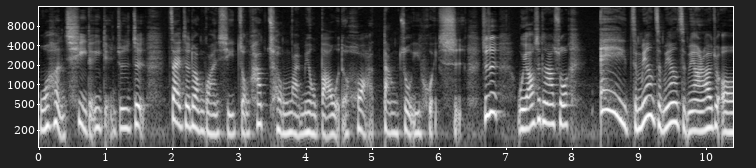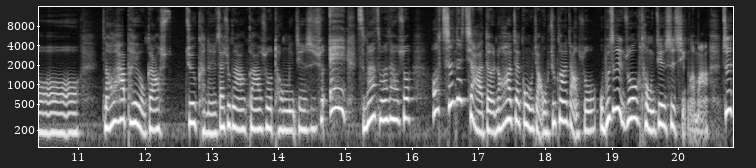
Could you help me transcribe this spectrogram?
我很气的一点就是这在这段关系中，他从来没有把我的话当做一回事。就是我要是跟他说，哎，怎么样怎么样怎么样，然后就哦哦哦，然后他朋友跟他。就可能再去跟他跟他说同一件事，说哎怎么样怎么样？他说哦真的假的？然后他再跟我讲，我就跟他讲说，我不是跟你说同一件事情了吗？就是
